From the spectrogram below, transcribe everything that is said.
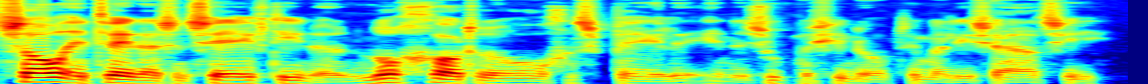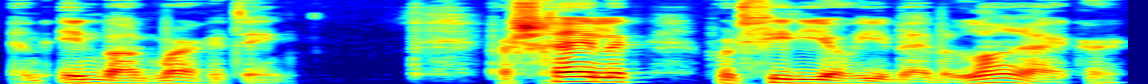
zal in 2017 een nog grotere rol gaan spelen in de zoekmachine-optimalisatie en inbound marketing. Waarschijnlijk wordt video hierbij belangrijker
